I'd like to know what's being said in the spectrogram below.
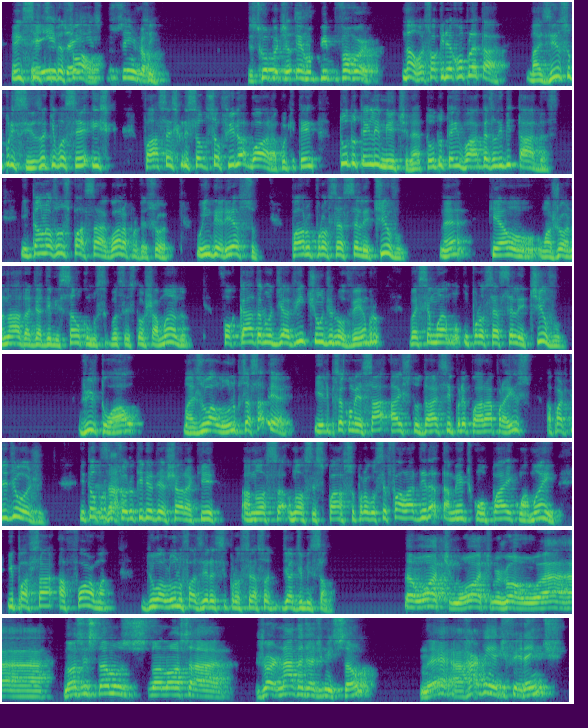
Em síntese, é isso, pessoal. É isso, sim, João. Sim. Desculpa, eu te interrompi, por favor. Não, eu só queria completar. Mas isso precisa que você faça a inscrição do seu filho agora, porque tem, tudo tem limite, né? Tudo tem vagas limitadas. Então, nós vamos passar agora, professor, o endereço para o processo seletivo, né? que é um, uma jornada de admissão, como vocês estão chamando, focada no dia 21 de novembro. Vai ser uma, um processo seletivo virtual, mas o aluno precisa saber. E ele precisa começar a estudar, se preparar para isso a partir de hoje. Então, Exato. professor, eu queria deixar aqui a nossa, o nosso espaço para você falar diretamente com o pai com a mãe e passar a forma do aluno fazer esse processo de admissão. Não, ótimo, ótimo, João. Ah, nós estamos na nossa jornada de admissão, né? A Harvard é diferente.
